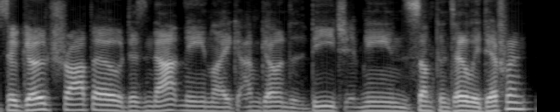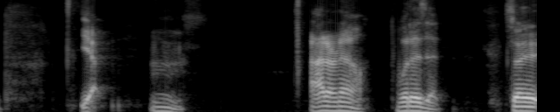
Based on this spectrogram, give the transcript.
So go tropo does not mean like I'm going to the beach. It means something totally different. Yeah. Mm. I don't know. What is it? So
